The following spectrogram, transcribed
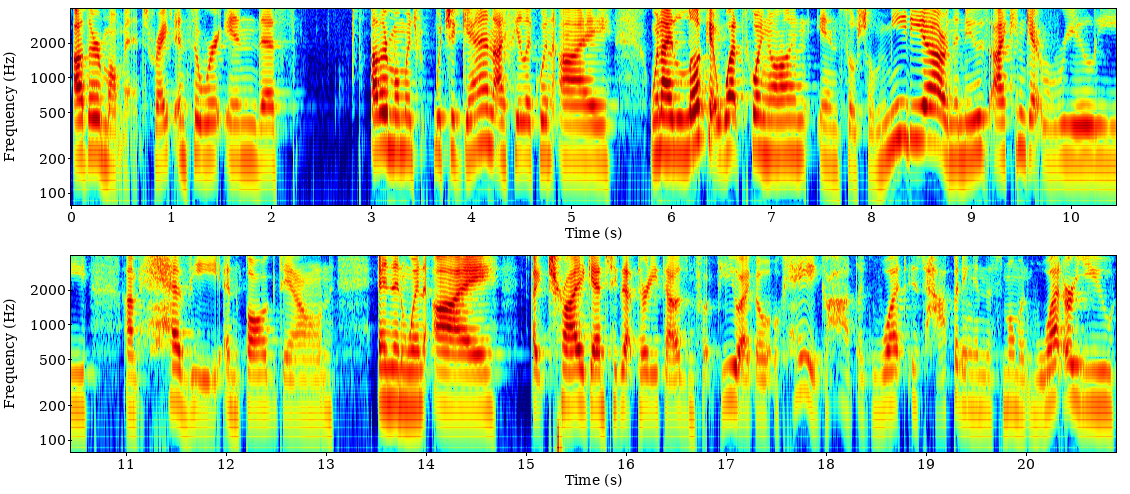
other moment, right? And so we're in this other moment which again i feel like when i when i look at what's going on in social media or in the news i can get really um, heavy and bogged down and then when i I try again to take that 30,000 foot view. I go, okay, God, like what is happening in this moment? What are you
